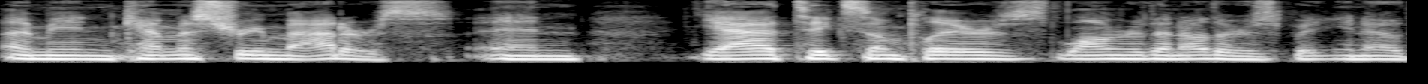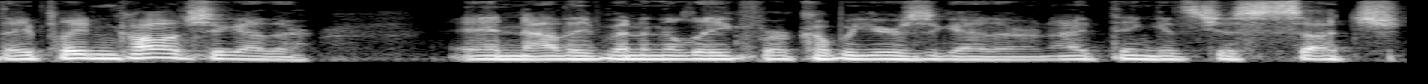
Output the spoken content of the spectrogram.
I mean, chemistry matters, and yeah, it takes some players longer than others, but you know they played in college together, and now they've been in the league for a couple years together, and I think it's just such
